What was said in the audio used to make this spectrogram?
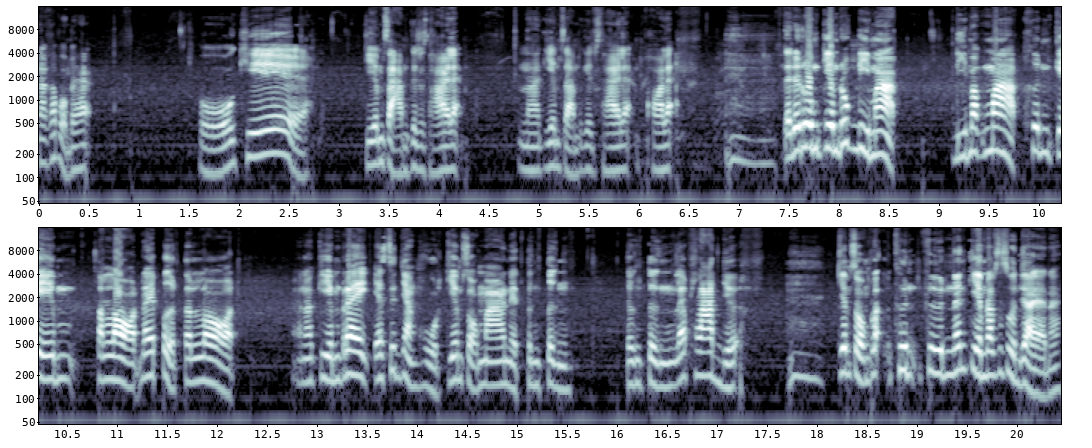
นะครับผมไปฮะโอเค เกมสามเกมสุดท้ายแล้วนะเกมสามเกมสุดท้ายแล้วพอแล้วแต่โดยรวมเกมรุกดีมาก ดีมากๆ ขึ้นเกมตลอดได้เปิดตลอดนะเกมแรกแอสซิสอย่างโหดเกมสองมาเนี่ยตึงๆ ตึงๆ และพลาดเยอะ เกมสองพลาดคือคือเน้นเกมรับส่วนใหญ่อะนะ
